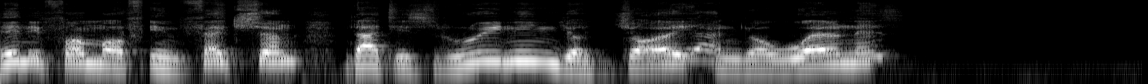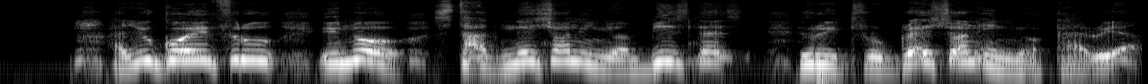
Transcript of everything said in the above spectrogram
any form of infection that is ruining your joy and your wellness? Are you going through, you know, stagnation in your business, retrogression in your career?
